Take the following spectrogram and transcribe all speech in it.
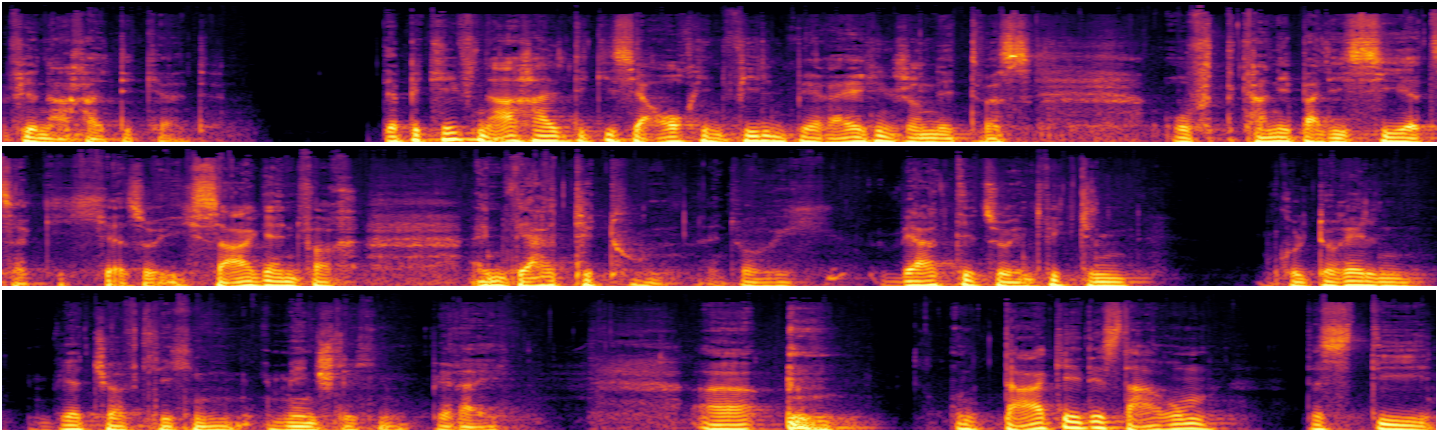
für Nachhaltigkeit. Der Begriff nachhaltig ist ja auch in vielen Bereichen schon etwas oft kannibalisiert, sag ich. Also ich sage einfach ein Wertetun, einfach Werte zu entwickeln im kulturellen, im wirtschaftlichen, im menschlichen Bereich. Äh, und da geht es darum, dass die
